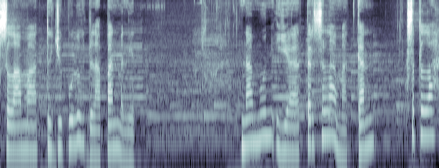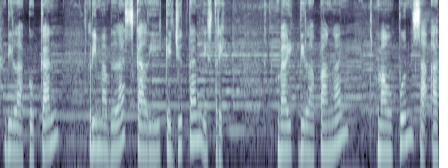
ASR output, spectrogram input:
selama 78 menit namun ia terselamatkan setelah dilakukan 15 kali kejutan listrik, baik di lapangan maupun saat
